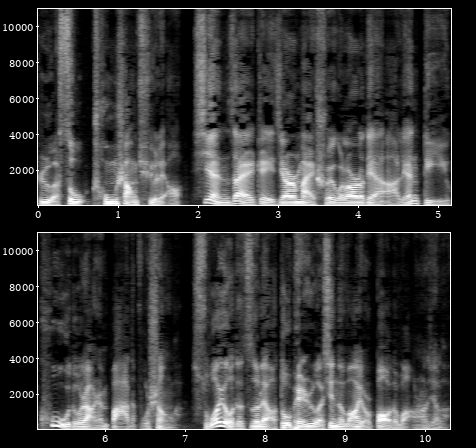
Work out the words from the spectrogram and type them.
热搜冲上去了。现在这家卖水果捞的店啊，连底裤都让人扒的不剩了。所有的资料都被热心的网友报到网上去了。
